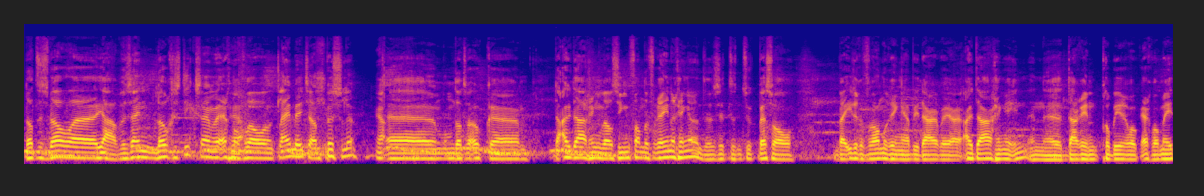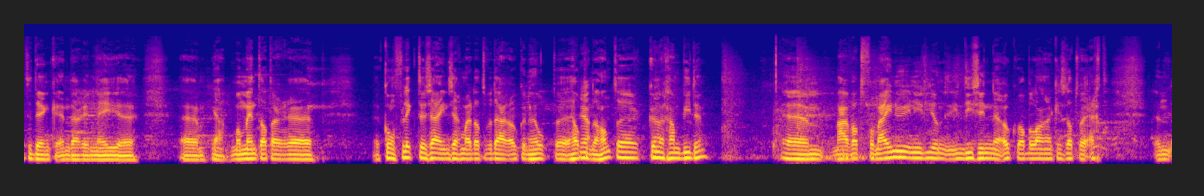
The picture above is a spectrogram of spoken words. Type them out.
Dat is wel, eh, ja, we zijn logistiek zijn we echt Ja. nog wel een klein beetje aan het puzzelen. Ja. Ehm, omdat we ook ehm, de uitdagingen wel zien van de verenigingen. Er zitten natuurlijk best wel, bij iedere verandering heb je daar weer uitdagingen in. En eh, daarin proberen we ook echt wel mee te denken. En daarin mee, eh, ehm, ja, het moment dat er eh, conflicten zijn, zeg maar, dat we daar ook een hulp, helpende Ja. hand kunnen gaan bieden. Maar wat voor mij nu in die, in die zin ook wel belangrijk is, dat we echt een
